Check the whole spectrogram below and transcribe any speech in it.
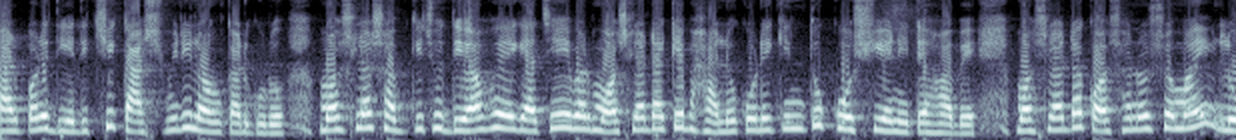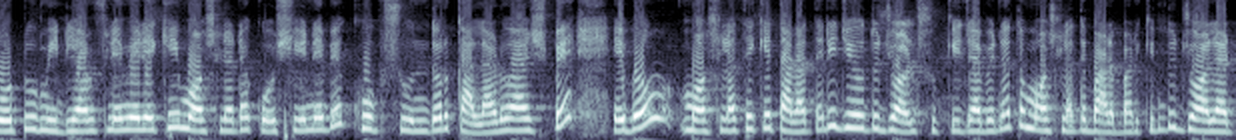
তারপরে দিয়ে দিচ্ছি কাশ্মীরি লঙ্কার গুঁড়ো। মশলা সব কিছু দেওয়া হয়ে গেছে, এবার মশলাটাকে ভালো করে কিন্তু কষিয়ে নিতে হবে। মশলাটা কষানোর সময় লো টু মিডিয়াম ফ্লেমে রেখেই মশলাটা কষিয়ে নেবে, খুব সুন্দর কালারও আসবে এবং মশলা থেকে তাড়াতাড়ি যেহেতু জল শুকিয়ে যাবে না, তো মশলাতে বারবার কিন্তু জল অ্যাড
